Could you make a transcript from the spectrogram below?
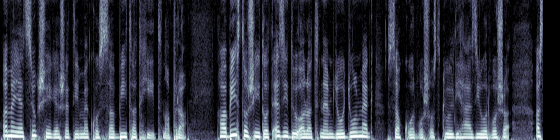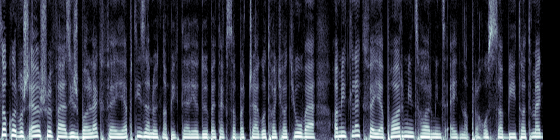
amelyet szükség esetén meghosszabbíthat 7 napra. Ha a biztosított ez idő alatt nem gyógyul meg, szakorvoshoz küldi házi orvosa. A szakorvos első fázisban legfeljebb 15 napig terjedő betegszabadságot hagyhat jóvá, amit legfeljebb 30-31 napra hosszabbíthat meg,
